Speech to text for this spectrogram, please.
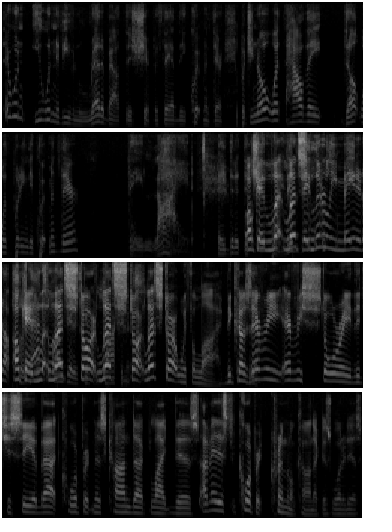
There wouldn't you wouldn't have even read about this ship if they had the equipment there. But you know what? How they dealt with putting the equipment there? They lied. They did it the Okay, let- way. They- let's- They, literally made it up. So Okay, that's let, what I let's did, is get start. Let's documents. start. Let's start with the lie because hmm. every every story that you see about corporate misconduct like this, I mean, it's corporate criminal conduct is what it is.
